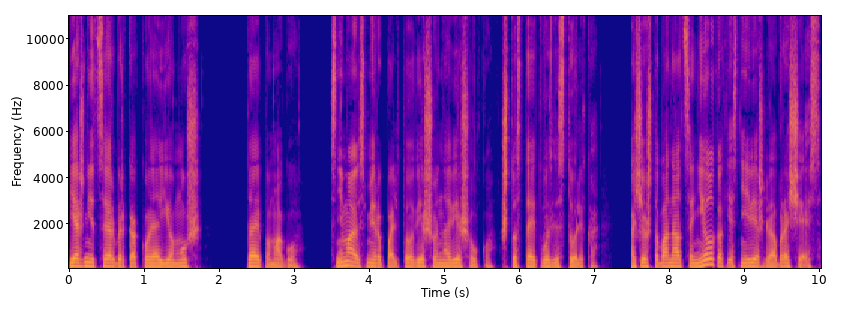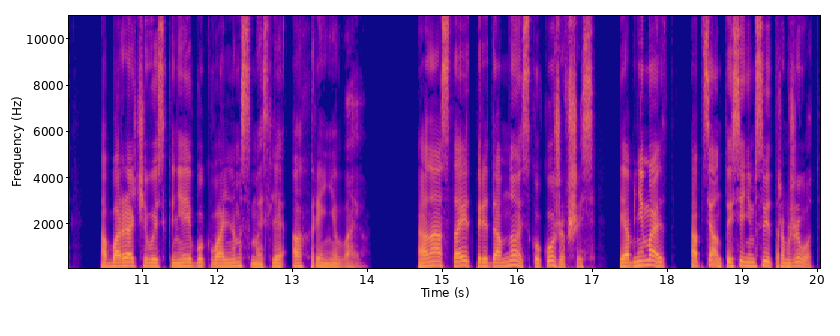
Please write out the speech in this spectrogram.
Я же не Цербер какой, а ее муж. Дай помогу. Снимаю с мира пальто, вешаю на вешалку, что стоит возле столика. Хочу, чтобы она оценила, как я с ней вежливо обращаюсь. Оборачиваюсь к ней в буквальном смысле охреневаю. Она стоит передо мной, скукожившись, и обнимает обтянутый синим свитером живот.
